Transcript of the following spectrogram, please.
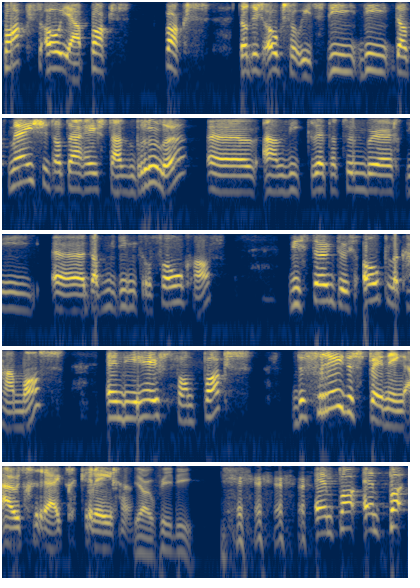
Pax, oh ja, Pax. Pax. Dat is ook zoiets. Die, die, dat meisje dat daar heeft staan brullen, eh, aan wie Greta Thunberg die, eh, dat, die microfoon gaf, die steunt dus openlijk Hamas. En die heeft van Pax de vredespenning uitgereikt gekregen. Ja, hoe vind je die? En, Pa- en Pa-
